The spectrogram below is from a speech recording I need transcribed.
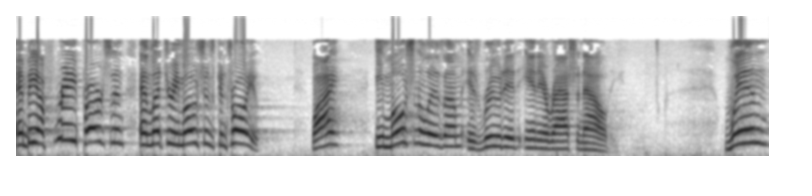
and be a free person and let your emotions control you. Why? Emotionalism is rooted in irrationality. When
